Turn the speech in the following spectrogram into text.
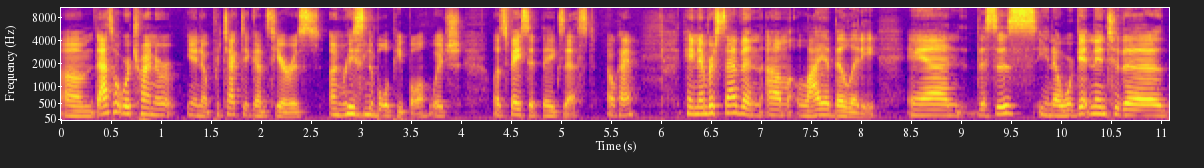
um, that's what we're trying to you know protect against here is unreasonable people, which let's face it, they exist. Okay. Okay, number seven, um, liability. And this is, you know, we're getting into the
